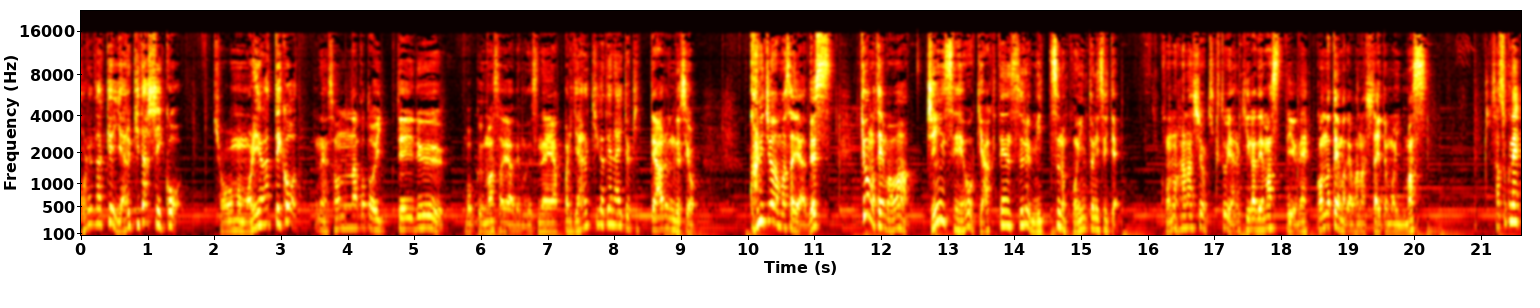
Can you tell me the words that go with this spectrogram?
これだけやる気出していこう。今日も盛り上がっていこう、ね、そんなことを言っている僕マサヤでもですねやっぱりやる気が出ない時ってあるんですよ。こんにちはマサヤです。今日のテーマは人生を逆転する3つのポイントについて。この話を聞くとやる気が出ます。っていうねこんなテーマでお話したいと思います。早速ね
